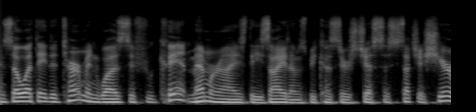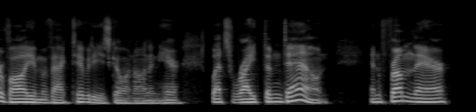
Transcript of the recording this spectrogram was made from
And so what they determined was if we couldn't memorize these items because there's just a, such a sheer volume of activities going on in here, let's write them down. And from there,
